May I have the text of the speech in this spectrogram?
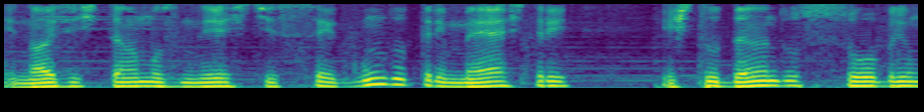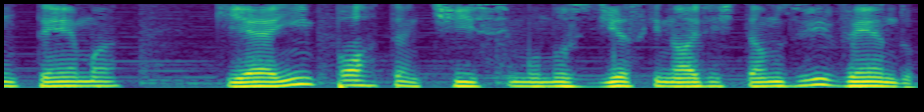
e nós estamos neste segundo trimestre estudando sobre um tema que é importantíssimo nos dias que nós estamos vivendo,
